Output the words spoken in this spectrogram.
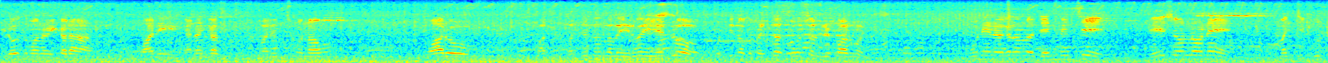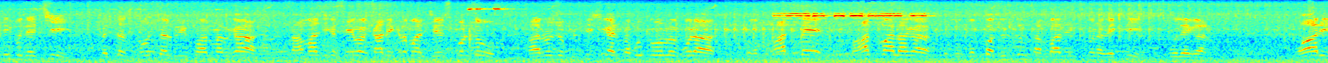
ఈరోజు మనం ఇక్కడ వారిని ఘనంగా స్మరించుకున్నాము. వారు పద్- పద్దెనిమిది వందల ఇరవై ఏడులో పుట్టిన ఒక పెద్ద సోషల్ రిఫార్మర్ పూణే నగరంలో జన్మించి దేశంలోనే మంచి గుర్తింపు తెచ్చి పెద్ద సోషల్ రిఫార్మర్గా సామాజిక సేవా కార్యక్రమాలు చేసుకుంటూ ఆ రోజు బ్రిటిష్ గారి ప్రభుత్వంలో కూడా ఒక మహాత్మే మహాత్మాలాగా ఒక గొప్ప బిరుదును సంపాదించుకున్న వ్యక్తి పూలే గారు. వారి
